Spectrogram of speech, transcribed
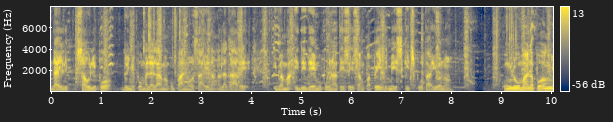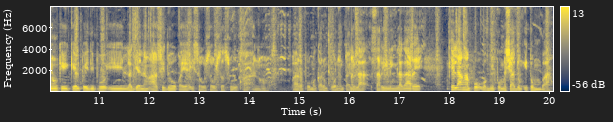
Dahil sa huli po doon nyo po malalaman kung paano sain ang alagari. Iba ma idedemo po natin sa isang papel. May sketch po tayo no? Kung luma na po ang inyong kikil pwede po ilagyan ng asido kaya isawsaw sa suka ano? Para po magkaroon po ng tali. Sariling lagari kailangan po wag niyo po masyadong itumba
